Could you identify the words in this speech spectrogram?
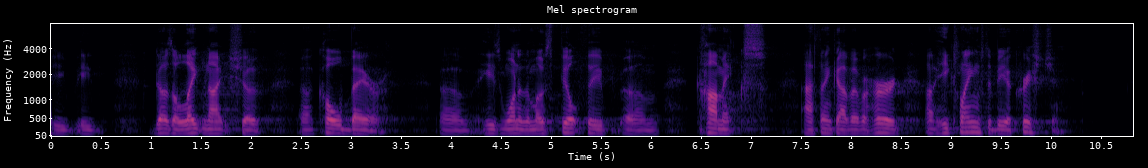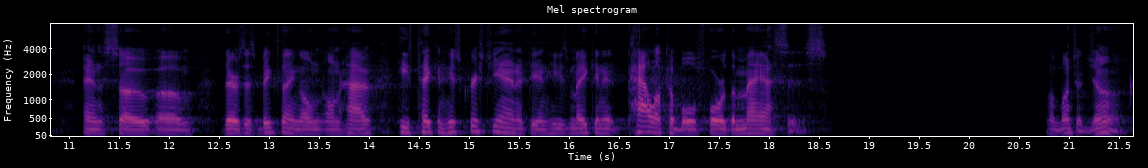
he, he, does a late night show, uh, Colbert. Uh, he's one of the most filthy um, comics I think I've ever heard. Uh, he claims to be a Christian. And so um, there's this big thing on, on how he's taking his Christianity and he's making it palatable for the masses. A bunch of junk.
